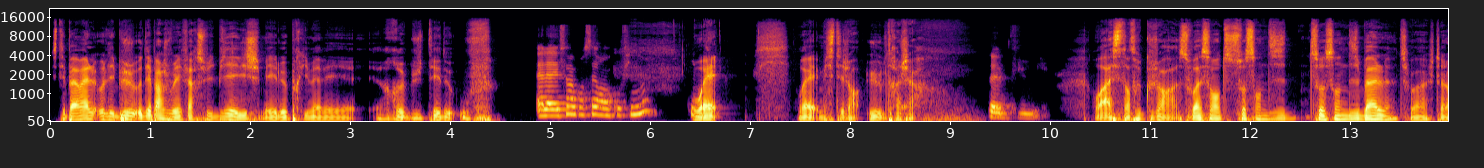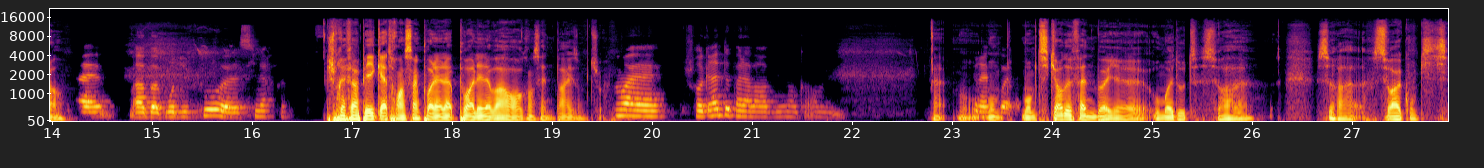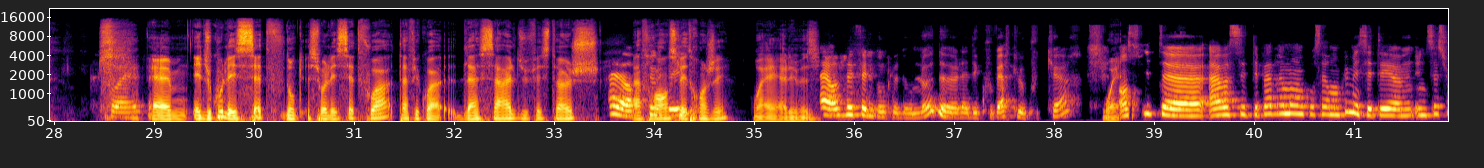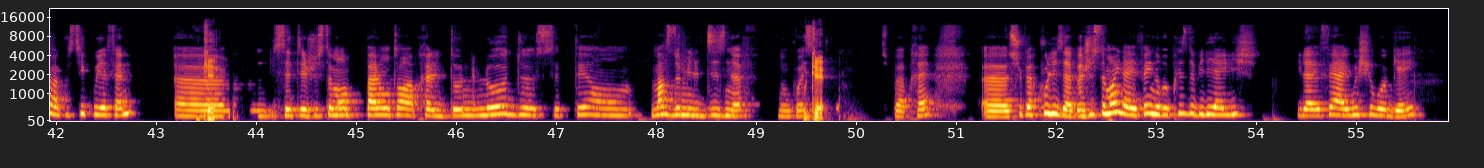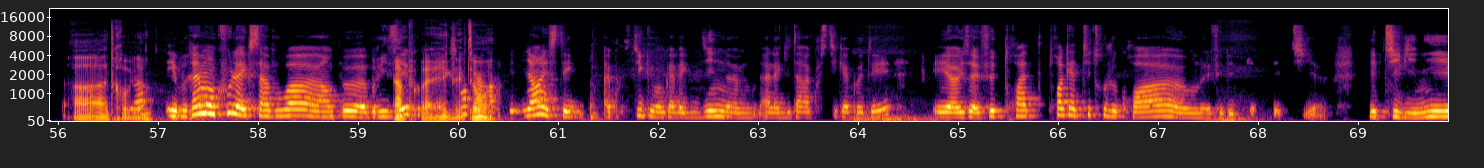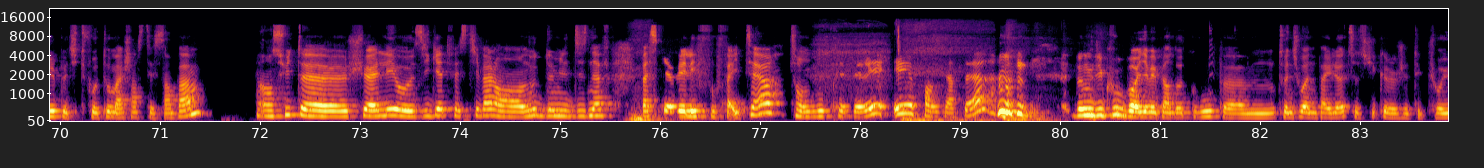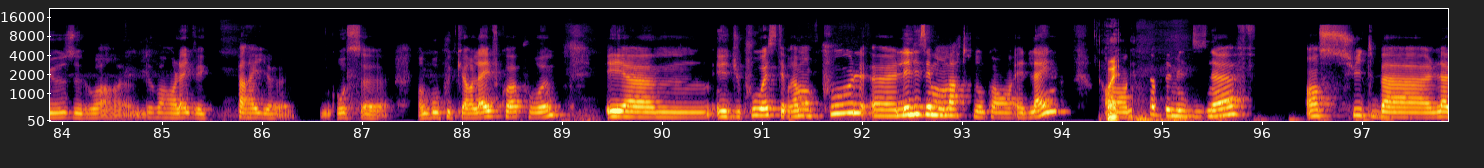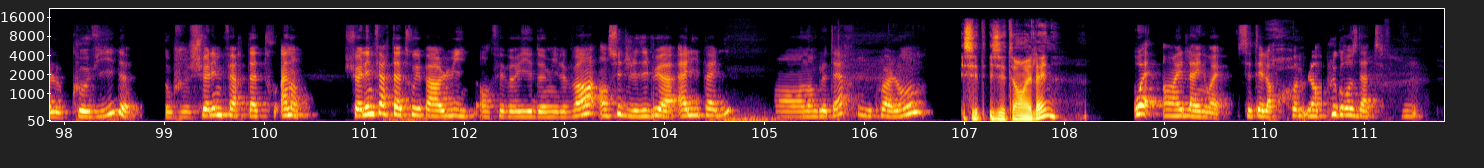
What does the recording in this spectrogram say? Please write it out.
c'était pas mal. Au début, au départ, je voulais faire celui de Billie Eilish, mais le prix m'avait rebuté de ouf. Elle avait fait un concert en confinement? Ouais. Ouais, mais c'était genre ultra cher. Ouais, c'était un truc genre 60, 70, 70 balles, tu vois, j'étais là. Ouais, ah bah pour du coup, euh, c'est quoi. Je préfère payer 85 pour aller, la, pour aller la voir à Rock en scène, par exemple, tu vois. Ouais, je regrette de pas l'avoir vu encore. Ah, mon, petit cœur de fanboy euh, au mois d'août sera, sera, sera conquis. Euh, et du coup, les sept, donc, sur les sept fois, tu as fait quoi? De la salle, du festoche, la France, l'étranger? Ouais, allez, vas-y. Alors, j'ai fait donc le download, euh, la découverte, le coup de cœur. Ouais. Ensuite, euh, ah, c'était pas vraiment un concert non plus, mais c'était euh, une session acoustique WFM. Euh, C'était justement pas longtemps après le download, c'était en mars 2019. Donc, ouais, Ok. c'était un petit peu après. Super cool, Isabelle. Bah, justement, il avait fait une reprise de Billie Eilish. Il avait fait I Wish You Were Gay. Ah, trop bien. Et vraiment cool avec sa voix euh, un peu euh, brisée. Quoi. ouais, Ça exactement. marchait bien et c'était acoustique, donc avec Dean euh, à la guitare acoustique à côté. Et euh, ils avaient fait 3-4 titres, je crois. On avait fait des, des petits, euh, des petits vinyles, petites photos, machin, c'était sympa. Ensuite, euh, je suis allée au Ziget Festival en août 2019 parce qu'il y avait les Foo Fighters, ton groupe préféré, et Frank Carter. Donc, du coup, bon, il y avait plein d'autres groupes, euh, 21 Pilots aussi, que j'étais curieuse de voir, euh, de voir en live. Et pareil, euh, une grosse, un gros coup de cœur live quoi, pour eux. Et, et du coup, ouais, c'était vraiment cool. Euh, L'Élysée-Montmartre, donc en headline, Ouais. en octobre 2019. Ensuite, bah, là, le Covid. Donc, je suis allée me faire tatouer. Ah non, je suis allée me faire tatouer par lui en février 2020. Ensuite, je les ai vus à Ali Pali, en Angleterre, du coup à Londres. Ils étaient en headline? Ouais, en headline, ouais. C'était leur, pre- leur plus grosse date.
